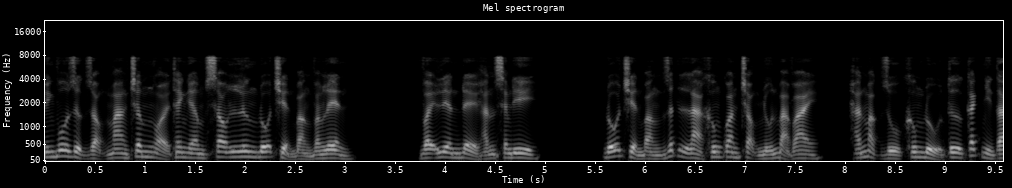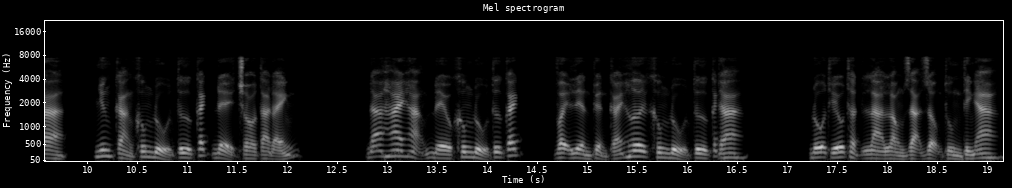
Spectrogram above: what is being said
Hình vô rực giọng mang châm ngòi thanh âm sau lưng đỗ triển bằng vang lên. Vậy liền để hắn xem đi. Đỗ triển bằng rất là không quan trọng nhún bả vai, hắn mặc dù không đủ tư cách nhìn ta, nhưng càng không đủ tư cách để cho ta đánh. Đã hai hạng đều không đủ tư cách, vậy liền tuyển cái hơi không đủ tư cách A. Đỗ thiếu thật là lòng dạ rộng thùng tình A.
